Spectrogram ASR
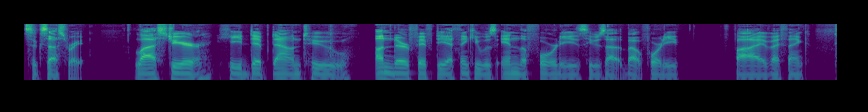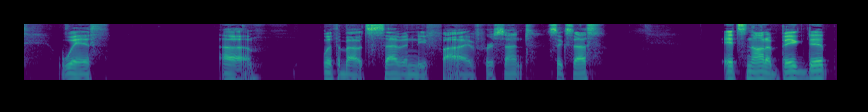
success rate. Last year, he dipped down to under 50. I think he was in the 40s. He was at about 45, I think, with uh, with about 75% success. It's not a big dip,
